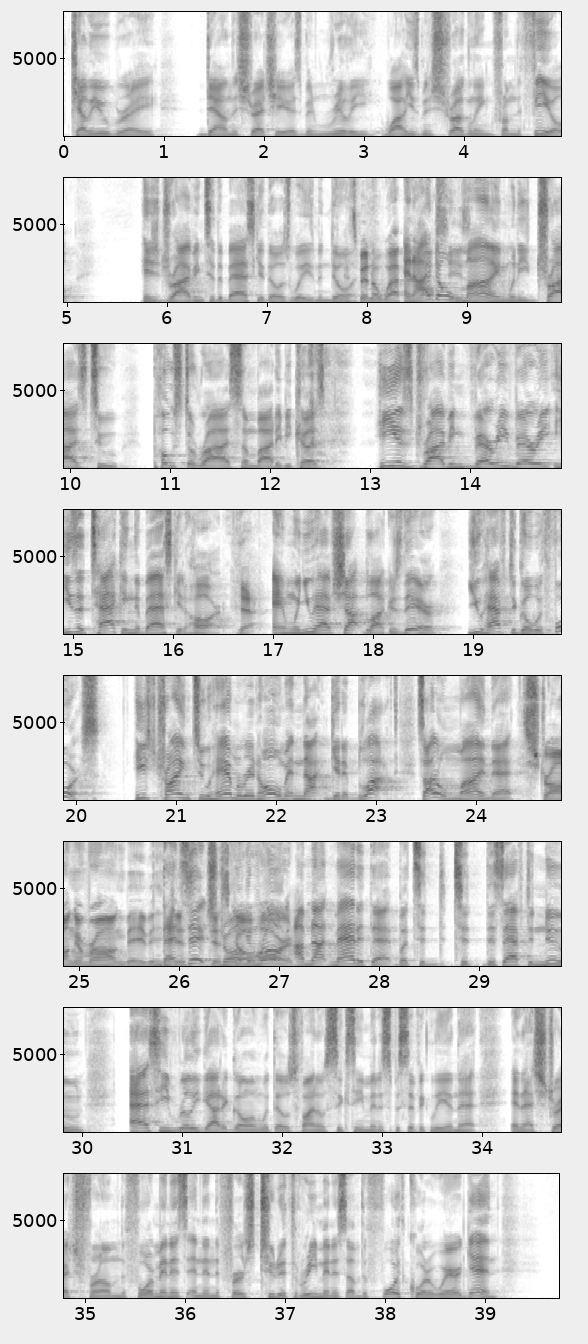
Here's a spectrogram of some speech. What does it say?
Kelly Oubre down the stretch here has been really, while he's been struggling from the field, his driving to the basket though is what he's been doing. It's been a weapon And I don't season. mind when he tries to posterize somebody because he is driving very, very, he's attacking the basket hard. Yeah. And when you have shot blockers there, you have to go with force. He's trying to hammer it home and not get it blocked. So I don't mind that. Strong and wrong, baby. That's Just- it. Just Strong go and hard. wrong. I'm not mad at that. But to to this afternoon, as he really got it going with those final 16 minutes, specifically in that in that stretch from the four minutes and then the first two to three minutes of the fourth quarter, where again,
